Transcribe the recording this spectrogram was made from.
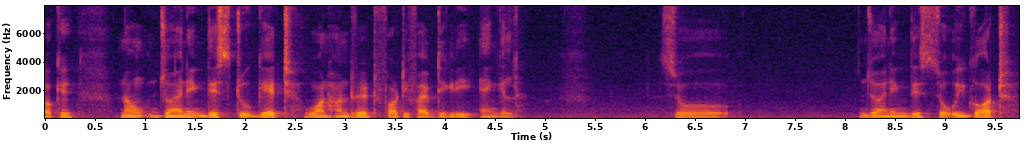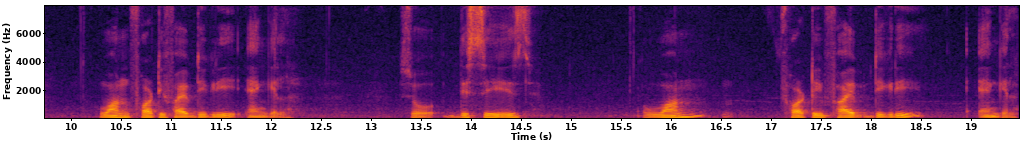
Okay. Now joining this to get 145 degree angle. So joining this so we got 145 degree angle. So this is 145 degree angle.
